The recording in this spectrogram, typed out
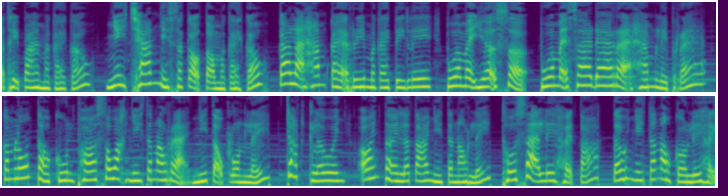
អធិបាយមកឯកោ ញីឆានញីសកោតោមកឯកោកាលហាំកែរីមកឯទីលេពួម៉ែយៈសពួម៉ែសាដារ៉ាហាំលេប្រ៉ាកំលូនតោគូនផសវ័កញីតណោរ៉ាញីតោក្លូនលេបចាត់ក្លែងអញតែលតោញីតណោលេបធោសាលេហេតតទៅញីតណោក៏លេហេ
